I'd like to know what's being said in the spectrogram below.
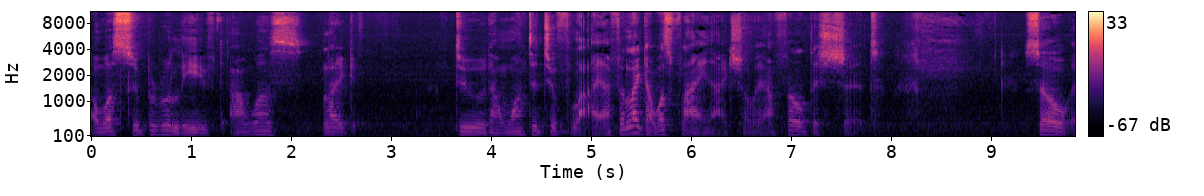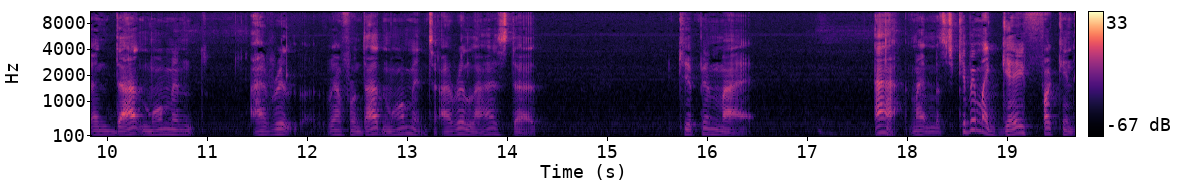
I was super relieved. I was like, dude, I wanted to fly. I felt like I was flying actually. I felt this shit. So in that moment, I real well, from that moment I realized that keeping my ah my keeping my gay fucking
